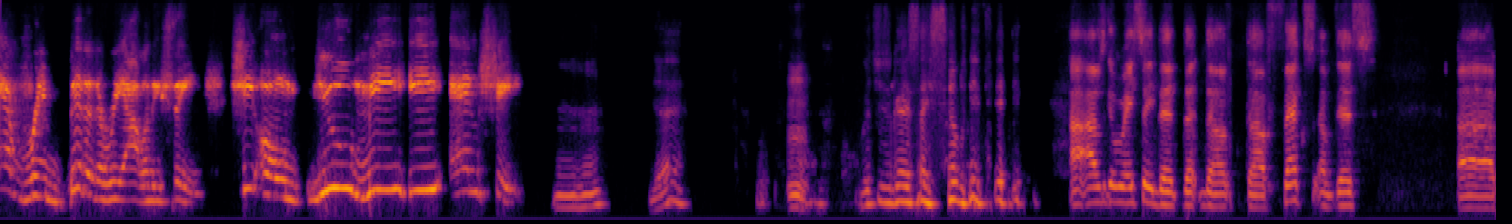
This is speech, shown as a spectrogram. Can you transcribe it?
every bit of the reality scene. She owned you, me, he, and she. Mm-hmm. Yeah. Mm. What you gonna say, Simply D? I, I was gonna say that the, the the effects of this uh,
